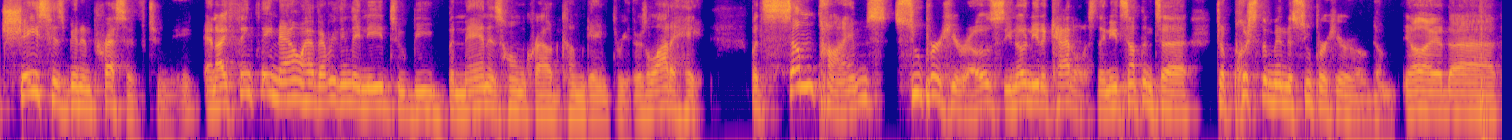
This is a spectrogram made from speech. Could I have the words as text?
Chase has been impressive to me, and I think they now have everything they need to be bananas home crowd come game three. There's a lot of hate, but sometimes superheroes, you know, need a catalyst. They need something to to push them into superherodom. You know, uh,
